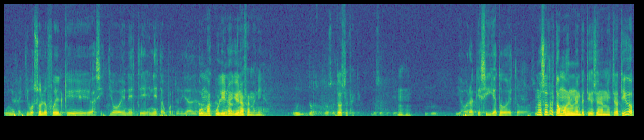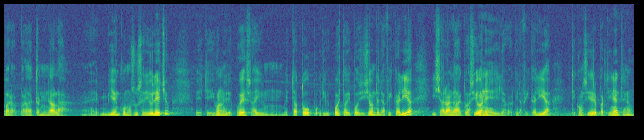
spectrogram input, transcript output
¿Un efectivo solo fue el que asistió en, este, en esta oportunidad? Un masculino y una femenina. dos, dos, efectivos. Dos efectivos. ¿Y ahora qué sigue a todo esto? Nosotros estamos en una investigación administrativa para, para determinarla eh, bien cómo sucedió el hecho. Este, y bueno, y después hay está todo puesto a disposición de la Fiscalía y se harán las actuaciones y la, que la Fiscalía te considere pertinente, ¿no?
